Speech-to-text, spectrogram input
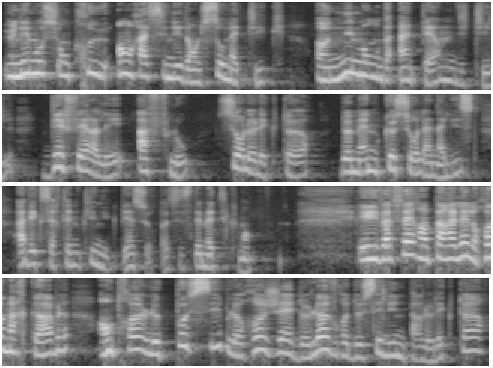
une émotion crue enracinée dans le somatique, un immonde interne, dit-il, déferlé à flot sur le lecteur, de même que sur l'analyste, avec certaines cliniques, bien sûr, pas systématiquement. Et il va faire un parallèle remarquable entre le possible rejet de l'œuvre de Céline par le lecteur,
